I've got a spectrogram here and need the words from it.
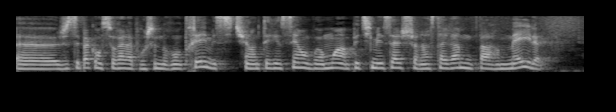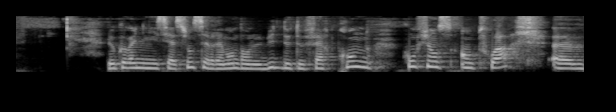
Euh, je sais pas quand sera la prochaine rentrée, mais si tu es intéressé, envoie-moi un petit message sur Instagram ou par mail. Le Coven Initiation, c'est vraiment dans le but de te faire prendre confiance en toi euh,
